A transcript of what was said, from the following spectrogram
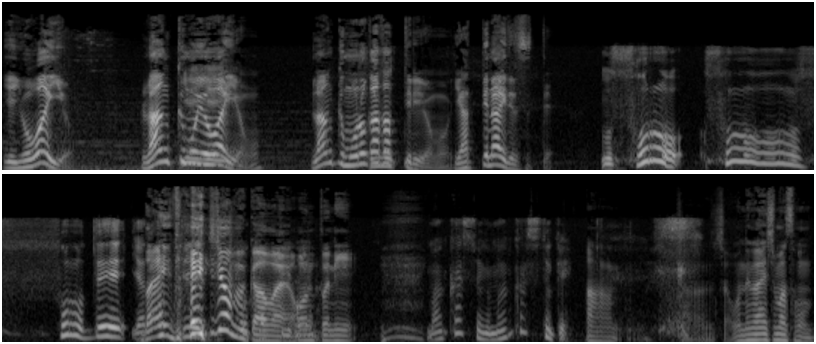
弱いよ。ランクも弱いよ。ランク物語ってるよ、もう。やってないですって。もうソロ、ソロ、ソロでや大って大丈夫か、お前、ほんに。任しとけ、任しとけ。あ、あじゃあお願いします、ほん。い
